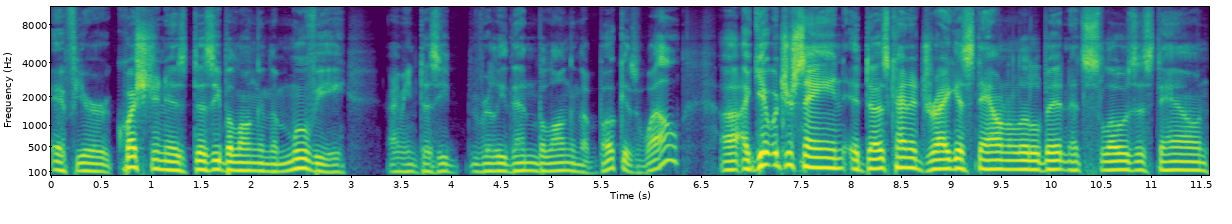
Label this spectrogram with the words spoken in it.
If your question is, does he belong in the movie? I mean, does he really then belong in the book as well? Uh, I get what you're saying. It does kind of drag us down a little bit and it slows us down.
